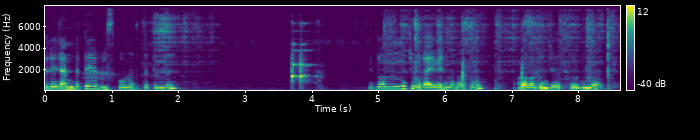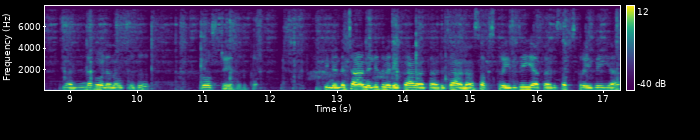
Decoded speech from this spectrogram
ഒരു രണ്ട് ടേബിൾ സ്പൂൺ എടുത്തിട്ടുണ്ട്. ഇതൊന്ന് ചൂടായി വരുമ്പോൾ നമുക്ക് മുളകും ചേർത്തൊന്ന് നല്ല പോലെ നമുക്കിത് റോസ്റ്റ് ചെയ്തെടുക്കാം. പിന്നെ എന്റെ ചാനൽ ഇതുവരെ കാണാത്തവർ കാണാം. സബ്സ്ക്രൈബ് ചെയ്യാത്തവർ സബ്സ്ക്രൈബ് ചെയ്യുക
